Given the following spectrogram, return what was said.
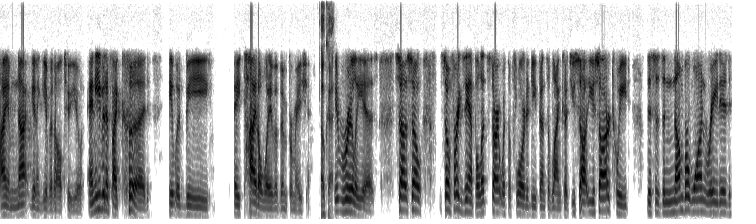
I am not going to give it all to you. And even if I could, it would be a tidal wave of information. Okay. It really is. So, so, so. For example, let's start with the Florida defensive line coach. You saw, you saw our tweet. This is the number one rated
